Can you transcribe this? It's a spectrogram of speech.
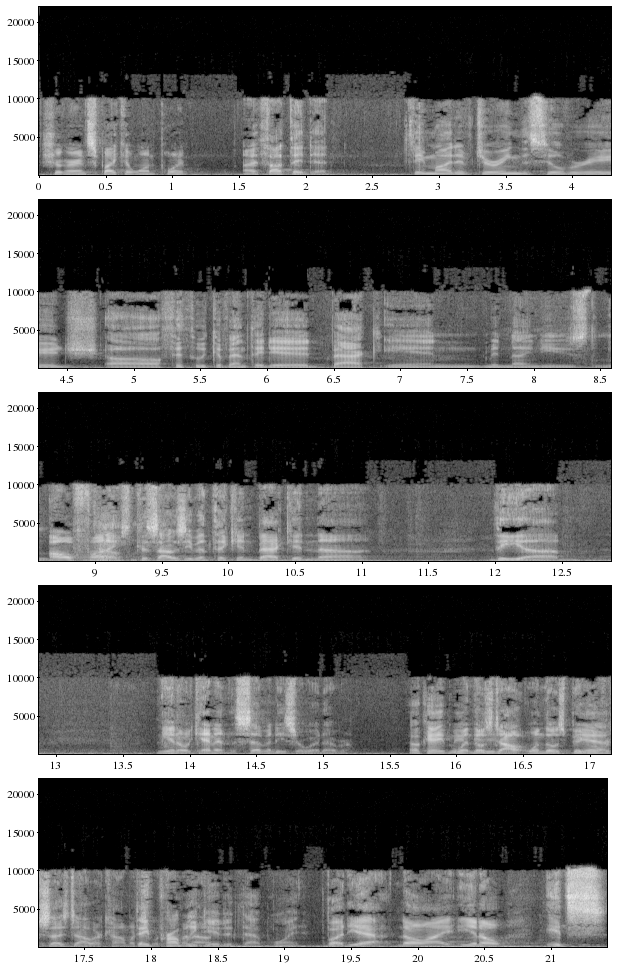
Sugar and Spike at one point? I thought they did. They might have during the Silver Age uh, fifth week event they did back in mid '90s. Oh, funny because I was even thinking back in uh, the, um, you know, again in the '70s or whatever okay, when those they- doll- when those big yeah. oversized dollar comics. They probably did at that point. But yeah, no, I you know it's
